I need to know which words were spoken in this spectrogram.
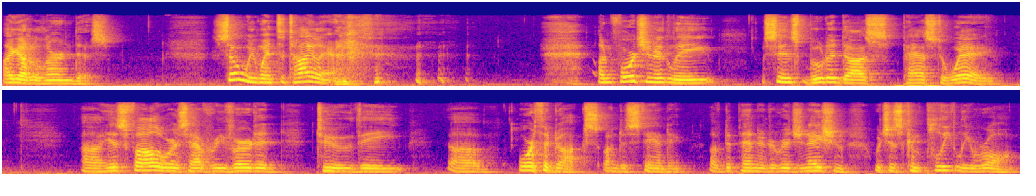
I got to learn this. So we went to Thailand. Unfortunately, since Buddha Das passed away, uh, his followers have reverted to the uh, orthodox understanding of dependent origination, which is completely wrong,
